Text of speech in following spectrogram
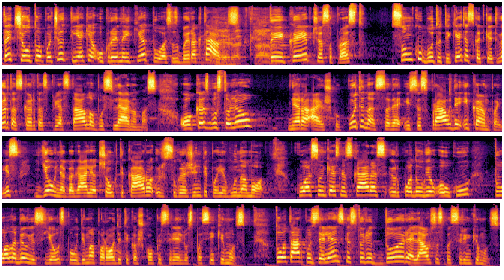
Tačiau tuo pačiu tiekia Ukrainai kietuosius bairaktarus. Tai kaip čia suprast? Sunku būtų tikėtis, kad ketvirtas kartas prie stalo bus lemiamas. O kas bus toliau? Nėra aišku. Putinas save įsispraudė į kampą. Jis jau nebegali atšaukti karo ir sugražinti pajėgų namo. Kuo sunkesnis karas ir kuo daugiau aukų, tuo labiau jis jau spaudimą parodyti kažkokius realius pasiekimus. Tuo tarpu Zelenskis turi du realiausius pasirinkimus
